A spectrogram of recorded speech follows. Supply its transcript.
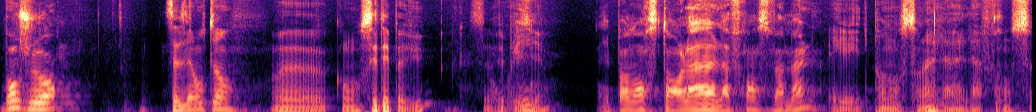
Bonjour. Ça faisait longtemps euh, qu'on s'était pas vu. Ça fait Oui. plaisir. Et pendant ce temps-là, la France va mal Et pendant ce temps-là, la, France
